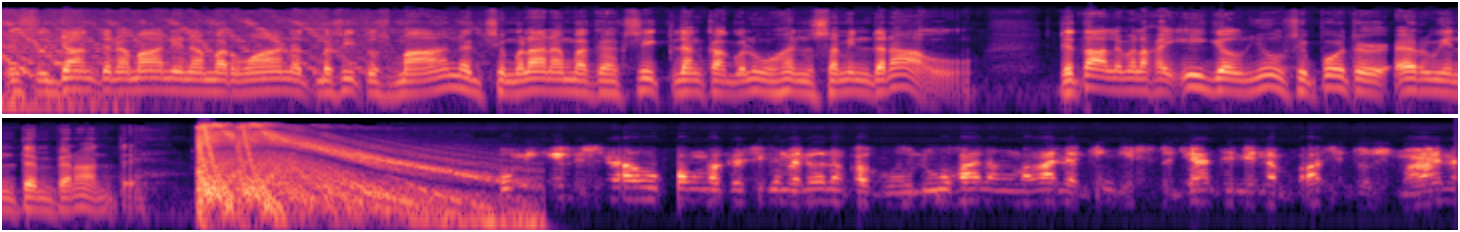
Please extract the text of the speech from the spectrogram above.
Estudyante naman ni Marwan at Basitos Man nagsimula ng maghaksik ng kaguluhan sa Mindanao. Detalye mula kay Eagle News reporter Erwin Temperante. Pumikilos na upang magkasigumano ng kaguluhan ng mga naging estudyante ni Basit Usman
